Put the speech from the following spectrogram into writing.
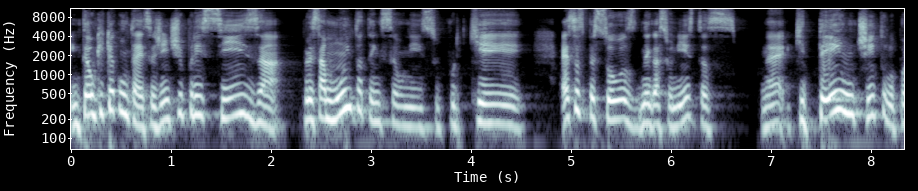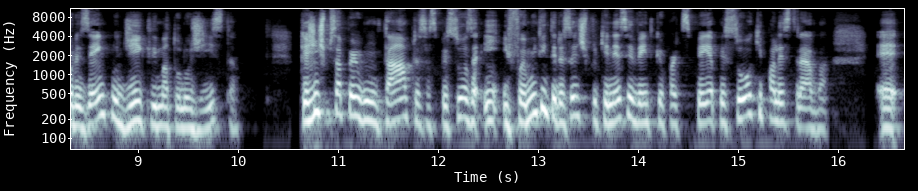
então, o que, que acontece? A gente precisa prestar muita atenção nisso, porque essas pessoas negacionistas, né, que têm um título, por exemplo, de climatologista, que a gente precisa perguntar para essas pessoas, e, e, foi muito interessante porque nesse evento que eu participei, a pessoa que palestrava é,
